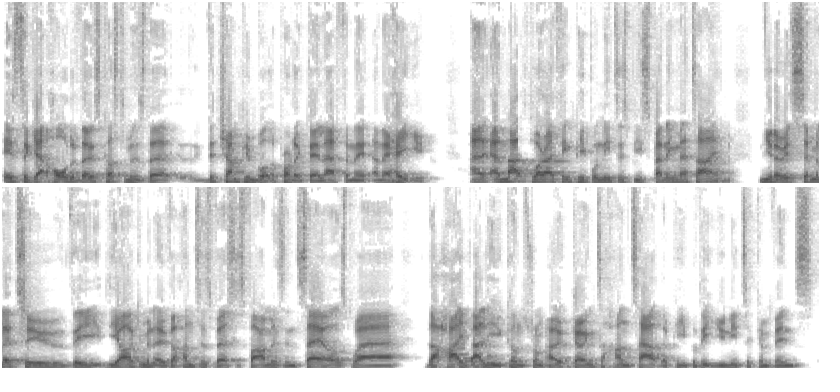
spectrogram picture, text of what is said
is to get hold of those customers that the champion bought the product they left and they, and they hate you. And, and that's where I think people need to be spending their time you know, it's similar to the the argument over hunters versus farmers in sales, where the high value comes from going to hunt out the people that you need to convince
